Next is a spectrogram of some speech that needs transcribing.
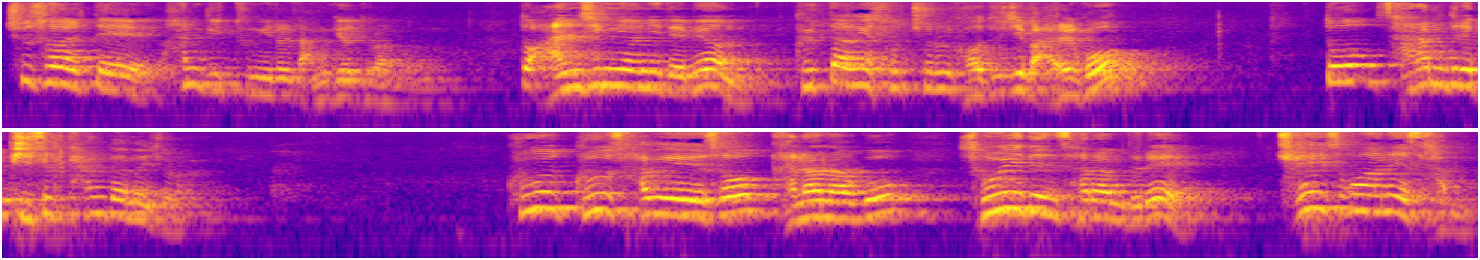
추수할 때 한 귀퉁이를 남겨두라고. 또 안식년이 되면 그 땅의 소출을 거두지 말고 또 사람들의 빚을 탕감해 주라. 그, 그 사회에서 가난하고 소외된 사람들의 최소한의 삶,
